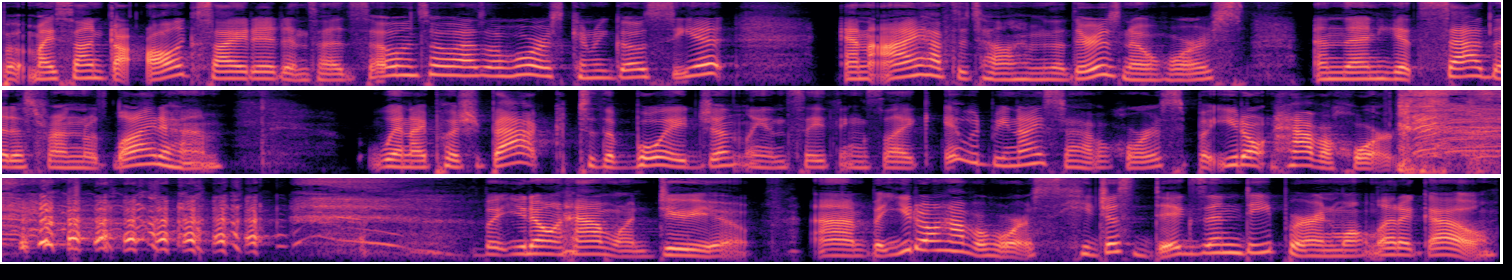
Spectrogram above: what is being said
but my son got all excited and said, So and so has a horse. Can we go see it? And I have to tell him that there is no horse. And then he gets sad that his friend would lie to him. When I push back to the boy gently and say things like, It would be nice to have a horse, but you don't have a horse. but you don't have one, do you? Um, but you don't have a horse. He just digs in deeper and won't let it go.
